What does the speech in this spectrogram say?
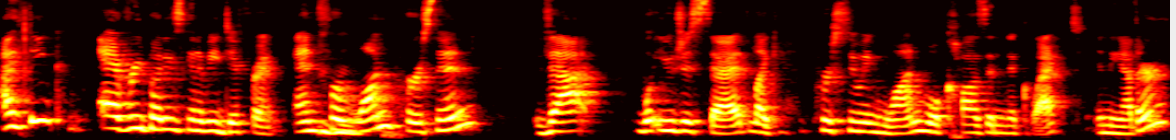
i think everybody's going to be different. And for mm-hmm. one person that what you just said like pursuing one will cause a neglect in the other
